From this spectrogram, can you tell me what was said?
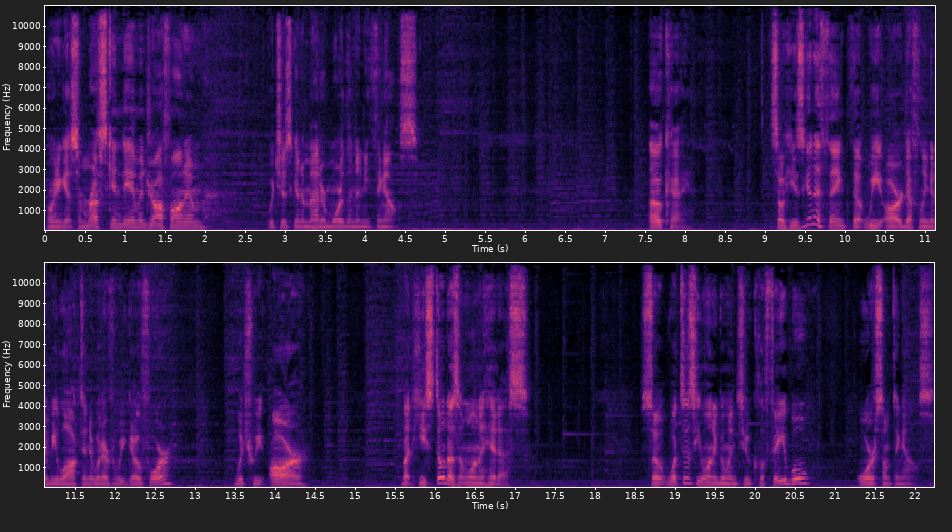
We're going to get some rough skin damage off on him, which is going to matter more than anything else. Okay. So he's going to think that we are definitely going to be locked into whatever we go for, which we are, but he still doesn't want to hit us. So what does he want to go into? Clefable or something else?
